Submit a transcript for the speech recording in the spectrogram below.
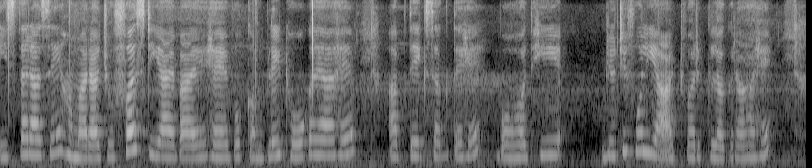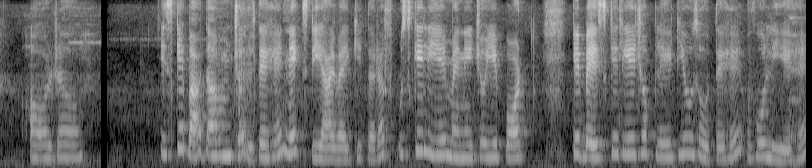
इस तरह से हमारा जो फ़र्स्ट DIY है, वो कंप्लीट हो गया है। आप देख सकते हैं, बहुत ही ब्यूटीफुल ये आर्ट वर्क लग रहा है। और इसके बाद अब हम चलते हैं नेक्स्ट DIY की तरफ़। उसके लिए मैंने जो ये पॉट के बेस के लिए जो प्लेट यूज़ होते हैं, वो लिए हैं।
